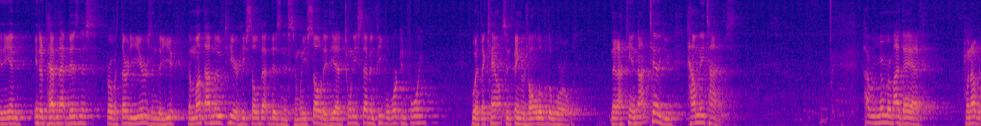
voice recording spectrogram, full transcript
And he ended up having that business for over 30 years. And the, year, the month I moved here, he sold that business. And when he sold it, he had 27 people working for him with accounts and fingers all over the world. And I cannot tell you how many times I remember my dad when I was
